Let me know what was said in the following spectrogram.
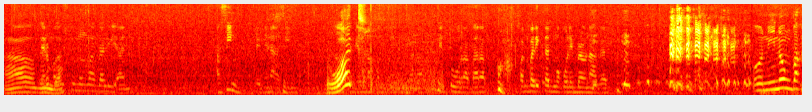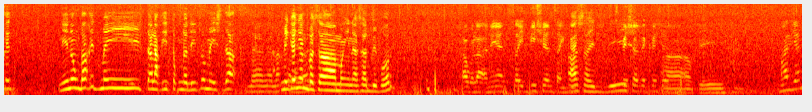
Ah, Pero ganun kung ba? gusto mong madalian, asin. Pwede na asin. What? Ano, pintura para pagbaliktad mo kulay brown agad. Oh, Ninong, bakit Ninong, bakit may talakitok na dito? May isda. May ganyan ba sa Mang Inasal before? Ah, wala. Ano yan? Side dish yan. Side Ah, dish. side dish. Special request yan. Ah, okay. Mahal yan?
